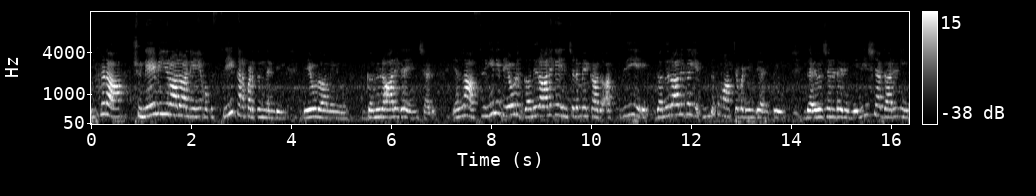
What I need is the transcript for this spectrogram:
ఇక్కడ షునేమీయురాలు అనే ఒక స్త్రీ కనపడుతుందండి. దేవుడు ఆమెను గనురాలిగా ఎంచాడు. ఎలా? ఆ స్త్రీని దేవుడు గనురాలిగా ఎంచడమే కాదు ఆ స్త్రీ గనురాలిగా ఎందుకు మార్చబడింది అంటే దైవజనుడైన ఎలీషా గారిని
